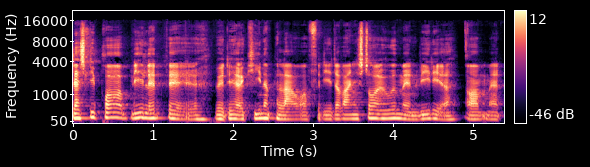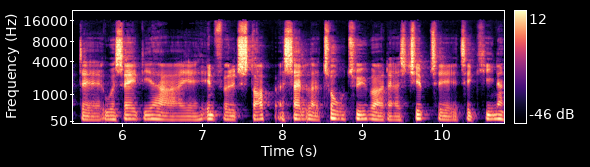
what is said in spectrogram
Lad os lige prøve at blive lidt ved, ved det her Kina-palaver, fordi der var en historie ude med Nvidia om, at øh, USA de har øh, indført et stop af salg af to typer af deres chip til, til Kina.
